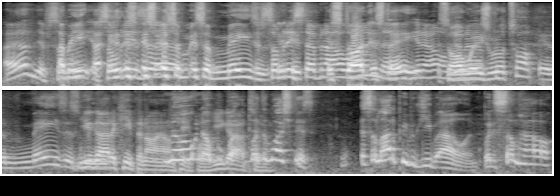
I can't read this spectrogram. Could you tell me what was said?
I have, if I mean, if somebody's, it's, it's, it's, uh, it's amazing. if somebody's It- stepping it out start- line, it then, you know, it's gonna- always real talk. It amazes me. You gotta keep an eye on no, people. No, You but, got but to. watch this. It's a lot of people keep an eye on, but somehow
